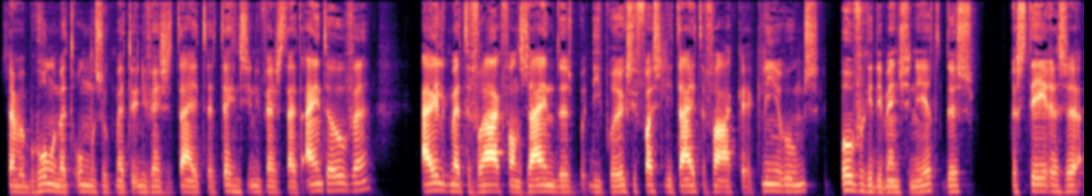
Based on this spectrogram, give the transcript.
zijn we begonnen met onderzoek met de universiteit, de Technische Universiteit Eindhoven eigenlijk met de vraag van zijn dus die productiefaciliteiten vaak eh, cleanrooms overgedimensioneerd. Dus presteren ze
